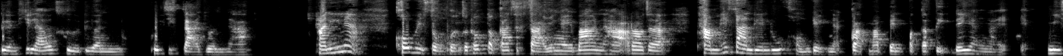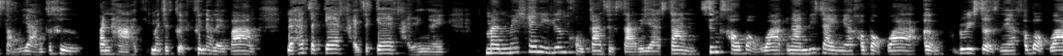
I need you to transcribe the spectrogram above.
เดือนที่แล้วก็คือเดือนพฤศจิกายนนะ อันนี้เนี่ยโควิดส่งผลกระทบต่อการศึกษายังไงบ้างนะคะ เราจะทำให้การเรียนรู้ของเด็กเนี่ยกลับมาเป็นปกติได้ยังไง มีสองอย่างก็คือปัญหาที่มันจะเกิดขึ้นอะไรบ้าง และถ้าจะแก้ไขจะแก้ไขยังไง มันไม่ใช่ในเรื่องของการศึกษาระยะสั้น ซึ่งเขาบอกว่างานวิจัยเนี่ยเขาบอกว่าเออรีเสิร์ชเนี่ยเขาบอกว่า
